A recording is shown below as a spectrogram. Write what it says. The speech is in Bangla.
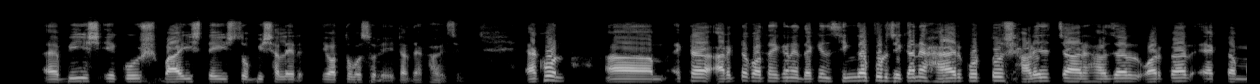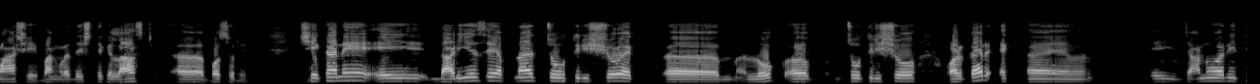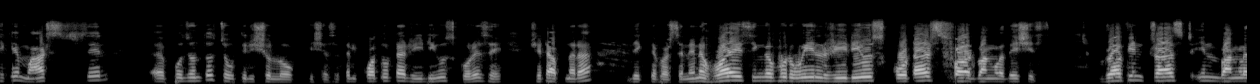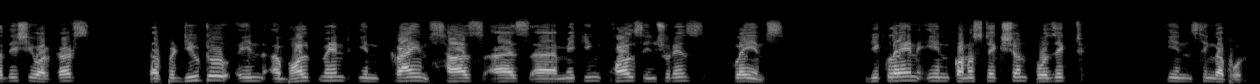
বিশ, একুশ, বাইশ, তেইশ, চব্বিশ সালের এই অর্থ বছরে এটা দেখা হয়েছে। এখন একটা আরেকটা কথা এখানে দেখেন, সিঙ্গাপুর যেখানে হায়ার করতো সাড়ে চার হাজার ওয়ার্কার একটা মাসে বাংলাদেশ থেকে লাস্ট বছরে, সেখানে এই দাঁড়িয়েছে আপনার চৌত্রিশশো এক লোক চৌত্রিশশো ওয়ার্কার এই জানুয়ারি থেকে মার্চের পর্যন্ত চৌত্রিশশো লোক এসেছে। তাহলে কতটা রিডিউস করেছে সেটা আপনারা দেখতে পাচ্ছেন এনে why Singapore will reduce quotas for Bangladeshis drop in trust in Bangladeshi workers তারপর due to involvement in crime such as making false insurance claims decline in construction project in Singapore,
